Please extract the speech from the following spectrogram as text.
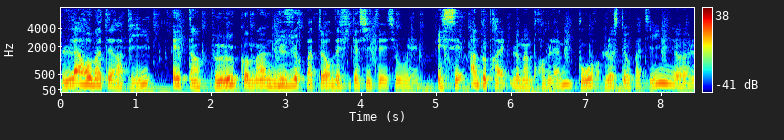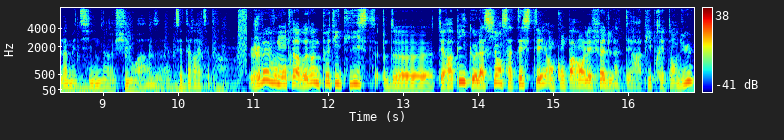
L'aromathérapie est un peu comme un usurpateur d'efficacité, si vous voulez. Et c'est à peu près le même problème pour l'ostéopathie, euh, la médecine chinoise, etc., etc. Je vais vous montrer à présent une petite liste de thérapies que la science a testées en comparant l'effet de la thérapie prétendue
